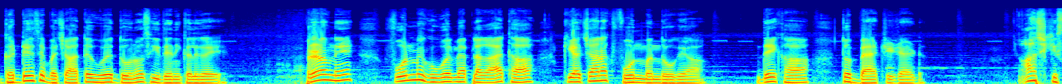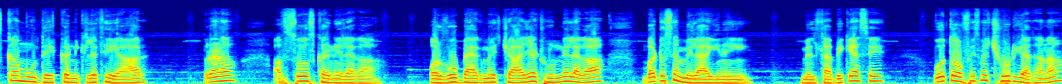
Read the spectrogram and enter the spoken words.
गड्ढे से बचाते हुए दोनों सीधे निकल गए। प्रणव ने फ़ोन में गूगल मैप लगाया था कि अचानक फ़ोन बंद हो गया। देखा तो बैटरी डेड। आज किसका मुँह देखकर निकले थे यार? प्रणव अफसोस करने लगा और वो बैग में चार्जर ढूँढने लगा, बट उसे मिला ही नहीं। मिलता भी कैसे? वो तो ऑफ़िस में छूट गया था ना?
